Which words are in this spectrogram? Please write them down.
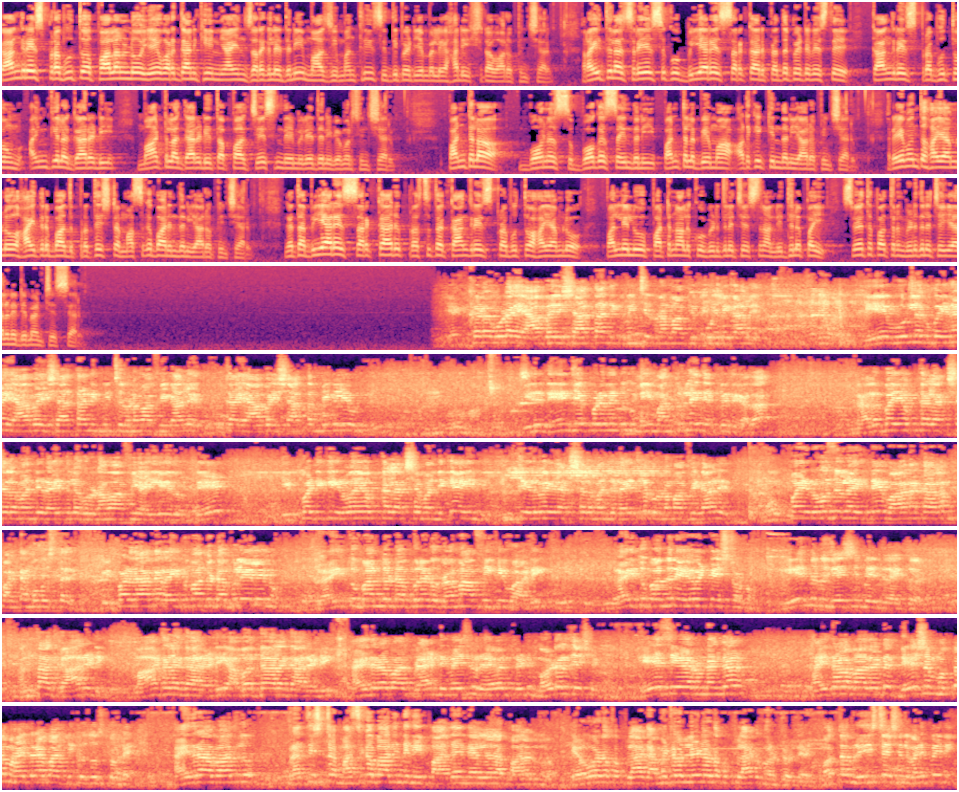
కాంగ్రెస్ ప్రభుత్వ పాలనలో ఏ వర్గానికి న్యాయం జరగలేదని మాజీ మంత్రి సిద్దిపేట ఎమ్మెల్యే హరీష్ రావు ఆరోపించారు. రైతుల శ్రేయస్సుకు బీఆర్ఎస్ సర్కార్ పెద్దపీట వేస్తే కాంగ్రెస్ ప్రభుత్వం అంకెల గారడి మాటల గారడి తప్ప చేసిందేమీ లేదని విమర్శించారు. పంటల బోనస్ బోగస్ అయిందని పంటల బీమా అటకెక్కిందని ఆరోపించారు. రేవంత్ హయాంలో హైదరాబాద్ ప్రతిష్ట మసకబారిందని ఆరోపించారు. గత బీఆర్ఎస్ సర్కారు ప్రస్తుత కాంగ్రెస్ ప్రభుత్వ హయాంలో పల్లెలు పట్టణాలకు విడుదల చేసిన నిధులపై శ్వేతపత్రం విడుదల చేయాలని డిమాండ్ చేశారు. ఎక్కడ కూడా యాభై శాతానికి మించి రుణమాఫీ పూర్తి కాలేదు. ఏ ఊర్లకు పోయినా యాభై శాతానికి మించి రుణమాఫీ కాలేదు. ఇంకా యాభై శాతం మిగిలి ఉంది. ఇది నేను చెప్పడం ఎందుకు? మీ మంత్రులే చెప్పింది కదా. నలభై ఒక్క లక్షల మంది రైతులకు రుణమాఫీ అయ్యేది ఉంటే ఇప్పటికి ఇరవై ఒక్క లక్ష మందికే అయింది. ఇంక ఇరవై లక్షల మంది రైతులకు రుణమాఫీ కాలేదు. ముప్పై రోజులైతే వానకాలం పంట ముగుస్తుంది. ఇప్పటిదాకా రైతు బంధు డబ్బులే లేను. రైతు బంధు డబ్బులను రుణమాఫీకి వాడి రైతు బంధుని ఎగబెట్టేస్తున్నాం ఏంది నువ్వు చేసింది ఏంది రైతులకు అంతా గారడి. మాటల గారడి అబద్ధాల గారడి. Hyderabad brand image Revanth Reddy murder చేసాడు. కేసీఆర్ ఉండగా హైదరాబాద్ అంటే దేశం మొత్తం హైదరాబాద్ దిక్కు చూస్తుండే. హైదరాబాద్లో ప్రతిష్ట మసక బారింది పదిహేను నెలల పాలనలో. ఎవడొక ప్లాట్ అమ్మటోళ్ళు లేడు ఒక ప్లాట్ కొనటోళ్ళు లేడు మొత్తం రిజిస్ట్రేషన్లు పడిపోయినాయి.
